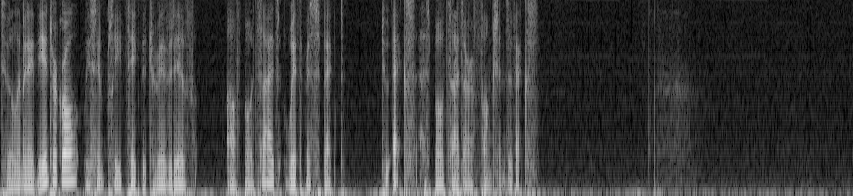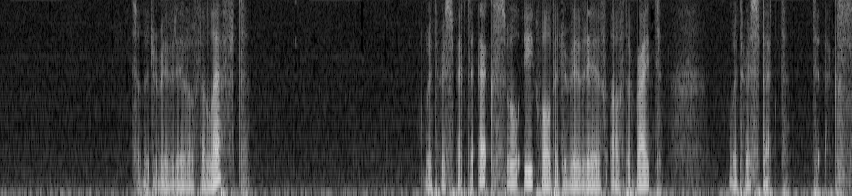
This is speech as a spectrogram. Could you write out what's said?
to eliminate the integral, we simply take the derivative of both sides with respect to x, as both sides are functions of x. So the derivative of the left with respect to x will equal the derivative of the right with respect to x.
